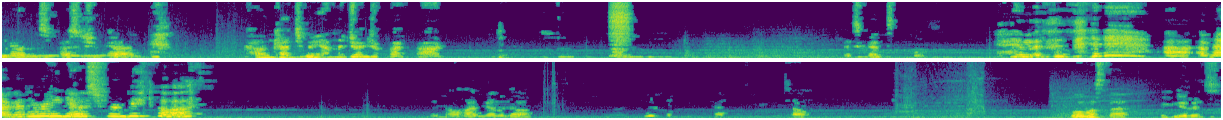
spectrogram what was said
run, as fast as you can. Can't catch me, I'm the treasure backpack. It's good. Um, uh, I'm now got a runny nose from before. They're all hiding behind the door. Yeah. So. We're almost there. We can do this.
